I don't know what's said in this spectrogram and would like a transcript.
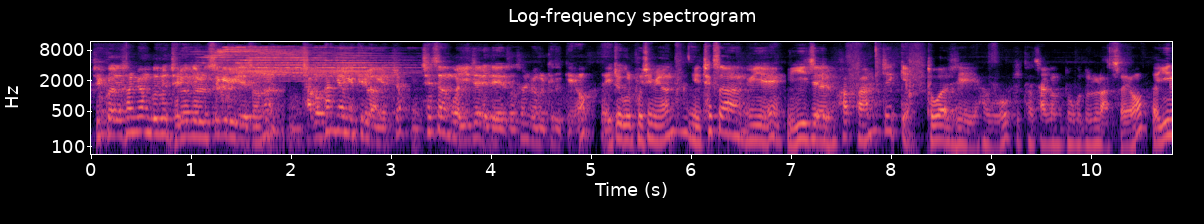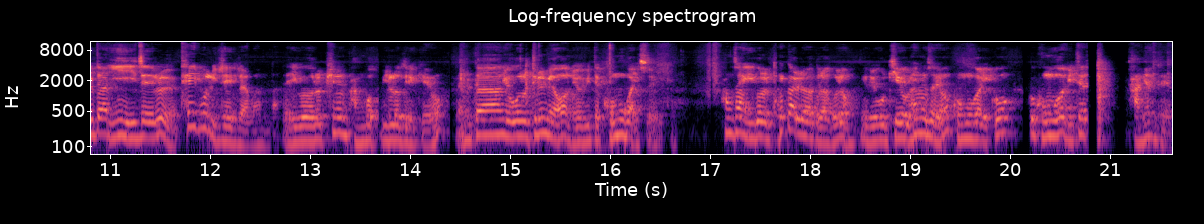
지금까지 설명드린 재료들을 쓰기 위해서는 작업 환경이 필요하겠죠? 책상과 이젤에 대해서 설명을 드릴게요. 자, 이쪽을 보시면 이 책상 위에 이젤, 화판, 집게, 도화지하고 기타 작은 도구들을 놨어요. 자, 일단 이 이젤을 테이블 이젤이라고 합니다. 자, 이거를 피는 방법 밀어드릴게요. 자, 일단 이거를 들면 여기 밑에 고무가 있어요. 이렇게. 항상 이걸 헷갈려 하더라고요. 이걸 기억을 해놓으세요. 고무가 있고 그 고무가 밑에 가면 돼요.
